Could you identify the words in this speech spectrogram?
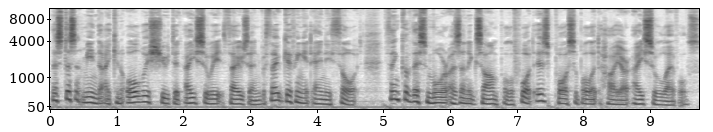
This doesn't mean that I can always shoot at ISO 8000 without giving it any thought. Think of this more as an example of what is possible at higher ISO levels.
